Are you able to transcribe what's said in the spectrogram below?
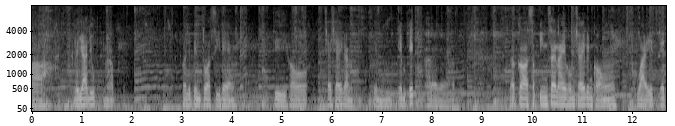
อ่า ระยะยุบนะครับ ก็จะเป็นตัวสีแดงที่เขาใช้ใช้กันเป็น MX อะไรเนี่ยครับ แล้วก็สปริงไส้ในผมใช้เป็นของ YSS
